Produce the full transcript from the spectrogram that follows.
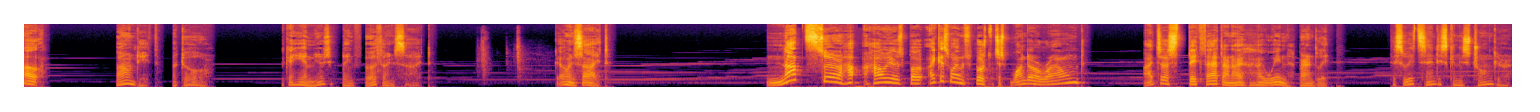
Well, found it. A door. I can hear music playing further inside. Go inside. Not sure how, how you're supposed... I guess why I'm supposed to just wander around? I just did that and I, I win, apparently. The sweet scent is getting stronger.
